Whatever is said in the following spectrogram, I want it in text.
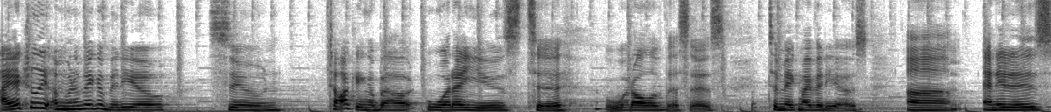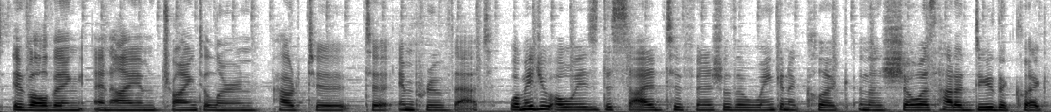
I actually, I'm gonna make a video soon talking about what I use to, what all of this is to make my videos. Um, and it is evolving and I am trying to learn how to, to improve that. What made you always decide to finish with a wink and a click and then show us how to do the click?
